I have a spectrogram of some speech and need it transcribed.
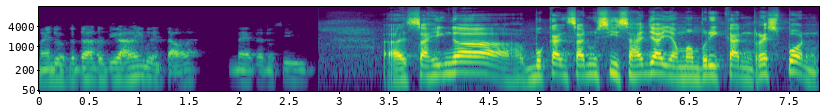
Main duduk kedah dua tiga hari boleh tahu lah. Kenal Sanusi. Uh, sehingga bukan Sanusi sahaja yang memberikan respon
